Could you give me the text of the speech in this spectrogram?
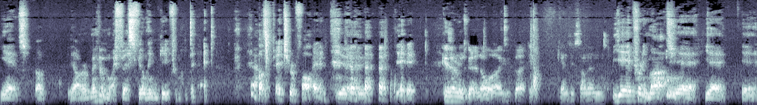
yeah, it was, I, yeah, I remember my first fill-in gig for my dad. I was petrified. Yeah, yeah, because everyone's going to know like, you've got you know, Kenzie's son and yeah, pretty much. Yeah, yeah, yeah.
